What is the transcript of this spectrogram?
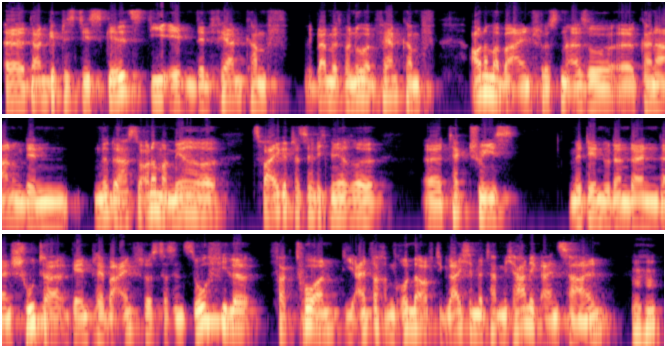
Äh, dann gibt es die Skills, die eben den Fernkampf, wir bleiben jetzt mal nur beim Fernkampf, auch nochmal beeinflussen. Also, äh, keine Ahnung, den, ne, da hast du auch nochmal mehrere Zweige, tatsächlich mehrere äh, Tech-Trees, mit denen du dann dein, dein Shooter-Gameplay beeinflusst. Das sind so viele Faktoren, die einfach im Grunde auf die gleiche Mechanik einzahlen. Mhm.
